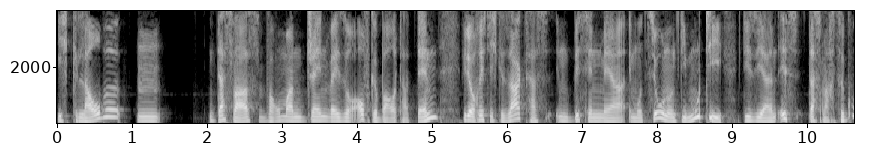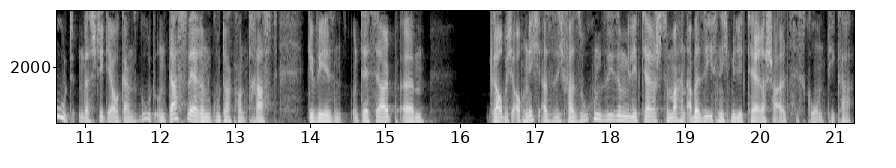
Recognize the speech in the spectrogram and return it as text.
ich glaube, mh, hm, das war's, warum man Janeway so aufgebaut hat. Denn, wie du auch richtig gesagt hast, ein bisschen mehr Emotion und die Mutti, die sie ja ist, das macht sie gut. Und das steht ja auch ganz gut. Und das wäre ein guter Kontrast gewesen. Und deshalb ähm, glaube ich auch nicht. Also sie versuchen sie so militärisch zu machen, aber sie ist nicht militärischer als Cisco und Picard.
